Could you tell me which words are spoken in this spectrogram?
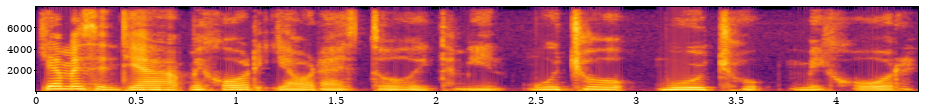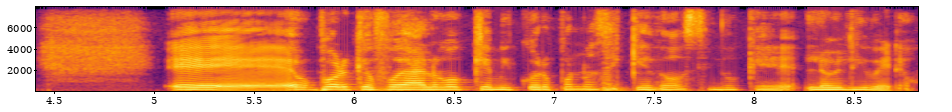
ya me sentía mejor y ahora estoy también mucho, mucho mejor. Eh, porque fue algo que mi cuerpo no se quedó, sino que lo liberó.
